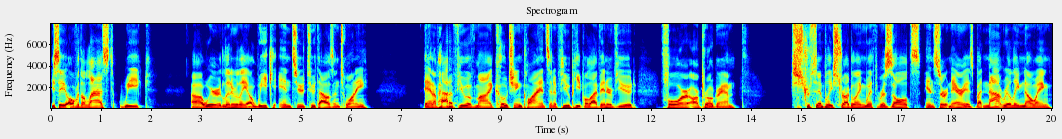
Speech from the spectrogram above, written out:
You see, over the last week, uh, we're literally a week into 2020. And I've had a few of my coaching clients and a few people I've interviewed for our program str- simply struggling with results in certain areas, but not really knowing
